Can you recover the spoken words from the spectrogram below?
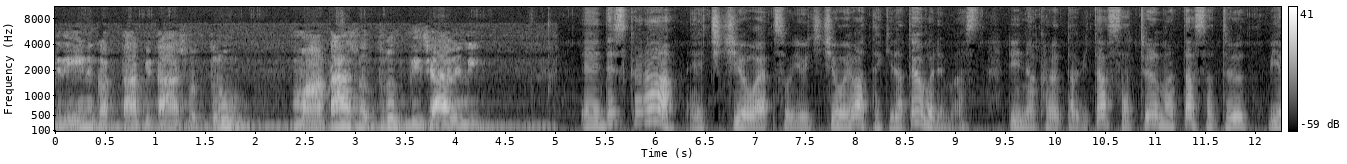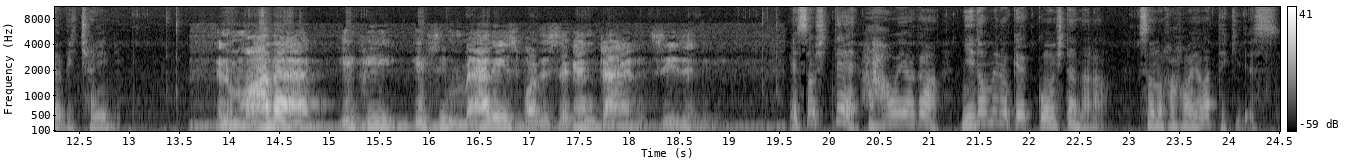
Rin karta pita sotru. Mata sotru vicharini. えーですから、えー父親そういう父親は敵だと呼ばれますリーナ・カルタ・ビタ・サトゥまたサトゥビア・ビチャリニ And mother, if he if she marries for the second time, she is enemy. えそして母親が2度目の結婚をしたならその母親は敵です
